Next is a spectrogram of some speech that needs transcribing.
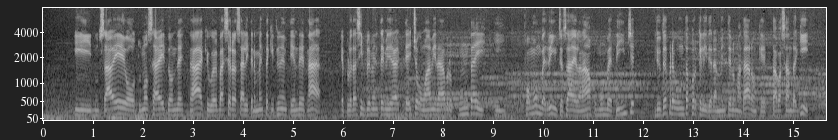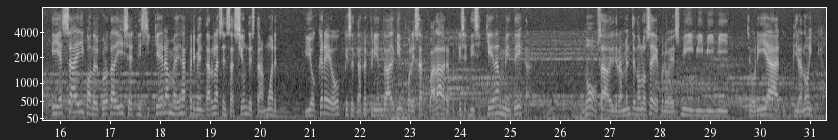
y no sabe o tú no sabes dónde está, que vuelve a ser. O sea, literalmente aquí tú no entiendes nada. El prota simplemente mira el techo con una mirada profunda y, y forma un berrinche, o sea, de la nada como un berrinche. Y tú te preguntas por qué literalmente lo mataron, qué está pasando aquí. Y es ahí cuando el prota dice, ni siquiera me deja experimentar la sensación de estar muerto. Yo creo que se está refiriendo a alguien por esas palabras, porque ni siquiera me deja. No, o sea, literalmente no lo sé, pero es mi, mi, mi, mi teoría conspiranoica.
